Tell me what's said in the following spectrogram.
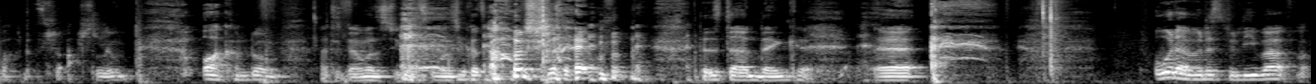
Oh, das war schlimm. Oh, Kondom. Warte, da muss ich, muss ich kurz ausschreiben, dass ich daran denke. Äh, oder würdest du lieber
